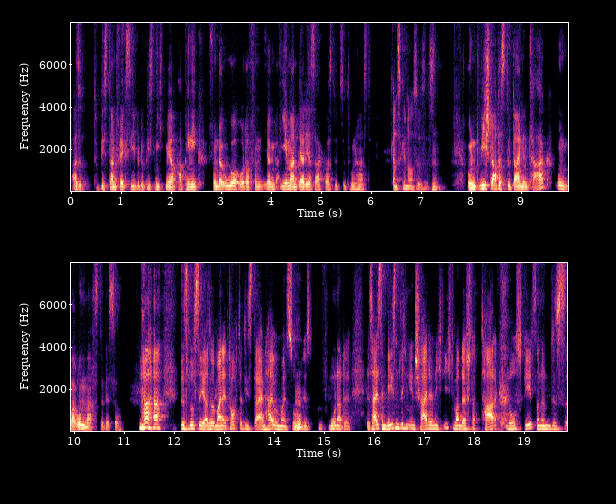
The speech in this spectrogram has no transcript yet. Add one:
Also du bist dann flexibel, du bist nicht mehr abhängig von der Uhr oder von irgendjemand, der dir sagt, was du zu tun hast. Ganz genau so ist es. Hm. Und wie startest du deinen Tag und warum machst du das so? das ist lustig. Also meine Tochter, die ist dreieinhalb und mein Sohn hm? ist fünf Monate. Das heißt, im Wesentlichen entscheide nicht ich, wann der Tag losgeht, sondern das,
